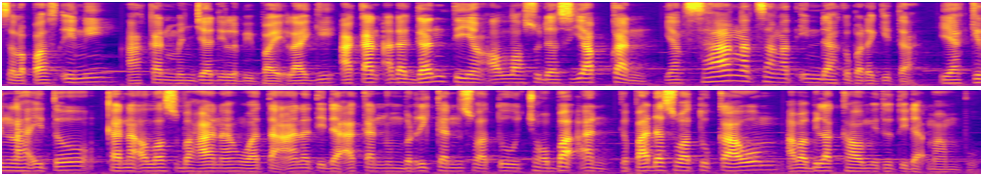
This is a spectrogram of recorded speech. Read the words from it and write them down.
selepas ini akan menjadi lebih baik lagi. Akan ada ganti yang Allah sudah siapkan yang sangat-sangat indah kepada kita. Yakinlah itu karena Allah Subhanahu wa taala tidak akan memberikan suatu cobaan kepada suatu kaum apabila kaum itu tidak mampu.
